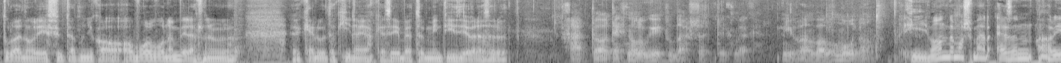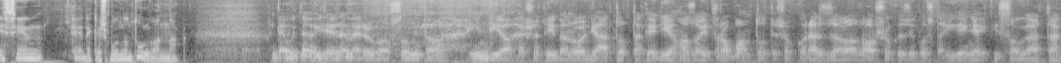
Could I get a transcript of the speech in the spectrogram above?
tulajdonrészük, tehát mondjuk a, a Volvo nem véletlenül került a kínaiak kezébe több mint tíz évvel ezelőtt. Hát a technológiai tudást tették meg, nyilvánvaló módon. Így van, de most már ezen a részén érdekes módon túl vannak. De úgy nem, ugye nem erről van szó, mint a India esetében, ahol gyártottak egy ilyen hazai trabantot, és akkor ezzel az alsó középosztály igényeit kiszolgálták.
